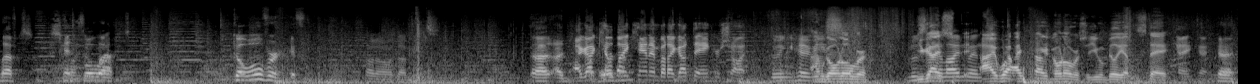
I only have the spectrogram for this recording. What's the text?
Left. Hit Someone full do what? left. Go over. If I don't know what that means. uh, uh, I got killed by a cannon, but I got the anchor shot. Doing heavy. I'm going over. Losing You guys, alignment. I, I started going over, so you and Billy have to stay. Okay, okay. Okay.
